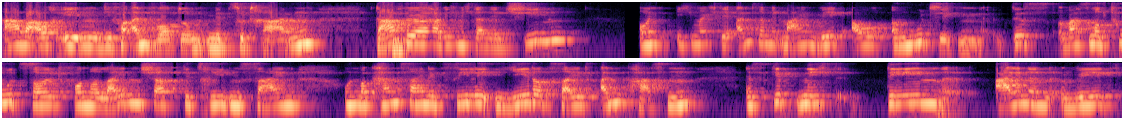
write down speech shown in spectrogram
aber auch eben die Verantwortung mitzutragen. Dafür habe ich mich dann entschieden und ich möchte andere mit meinem Weg auch ermutigen. Das, was man tut, sollte von einer Leidenschaft getrieben sein und man kann seine Ziele jederzeit anpassen. Es gibt nicht den einen Weg,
